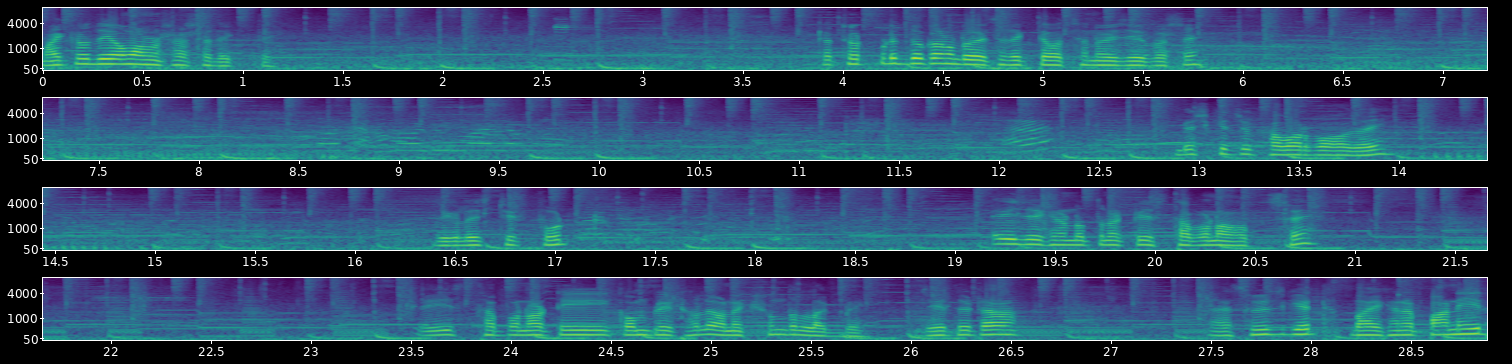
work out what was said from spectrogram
মাইক্রো দেওয়া মানুষ আসে দেখতে। একটা চটপটির দোকান রয়েছে দেখতে পাচ্ছেন ওই যে পাশে। বেশ কিছু খাবার পাওয়া যায়। যেগুলো স্ট্রিট ফুড। এই যে এখানে নতুন একটা স্থাপনা হচ্ছে। এই স্থাপনাটি কমপ্লিট হলে অনেক সুন্দর লাগবে। যেহেতু এটা সুইচ গেট বা এখানে পানির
